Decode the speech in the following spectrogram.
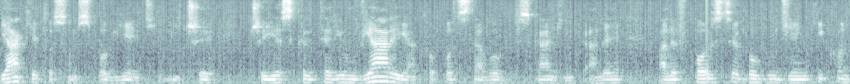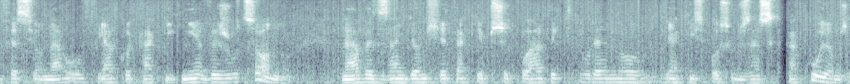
Jakie to są spowiedzi i czy, czy jest kryterium wiary jako podstawowy wskaźnik, ale, ale w Polsce Bogu dzięki konfesjonałów jako takich nie wyrzucono. Nawet znajdą się takie przykłady, które no, w jakiś sposób zaskakują, że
